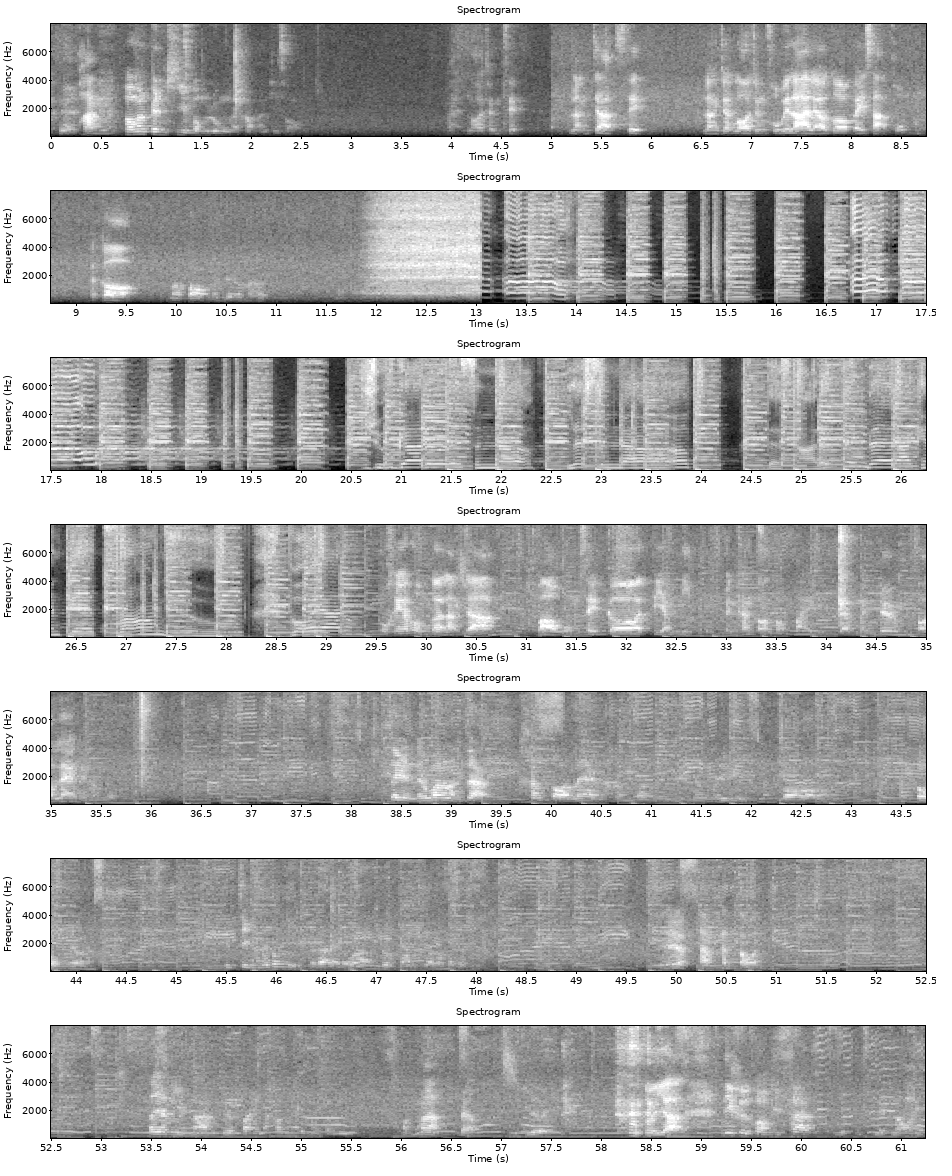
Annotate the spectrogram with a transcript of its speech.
หัวพังเพราะมันเป็นครีมบำรุงอะครับ อันที่สองรอจนเสร็จ หลังจากเสร็จ หลังจากรอจนครบเวลาแล้วก็ไปสระผม แล้วก็มาต่อเหมือนเดิมนะครับ You gotta listen up, listen up. There's not a thing that I can't get from you. Boy, I don't need โอเคครับผมก็หลังจากเป่าผมเสร็จก็เตรียมหนีบเป็นขั้นตอนต่อไปแบบเหมือนเดิมตอนแรกเลยครับผมจะเห็นได้ว่าหลังจากขั้นตอนแรกนะครับตอนนี้ยังไม่ได้หนีบก็มันตรงแล้วนะครับจริงๆไม่ต้องหนีบก็ได้แต่ว่าเพื่อความชัวร์เราก็จะหนีบจะได้แบบตามขั้นตอน แต่อยันหนีบนานเกินไปนะครับไม่งั้นมันจะหนีบมากๆแบบนี้เลย ตัวอย่าง นี่คือความผิดพลาดเล็กน้อย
